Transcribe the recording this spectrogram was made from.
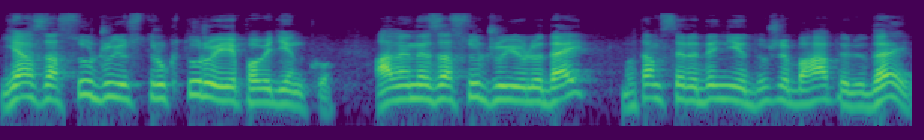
я засуджую структуру її поведінку, але не засуджую людей, бо там всередині є дуже багато людей,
